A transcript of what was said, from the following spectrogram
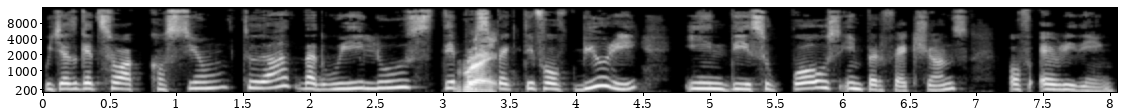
we just get so accustomed to that that we lose the perspective right. of beauty in the supposed imperfections of everything. Right.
